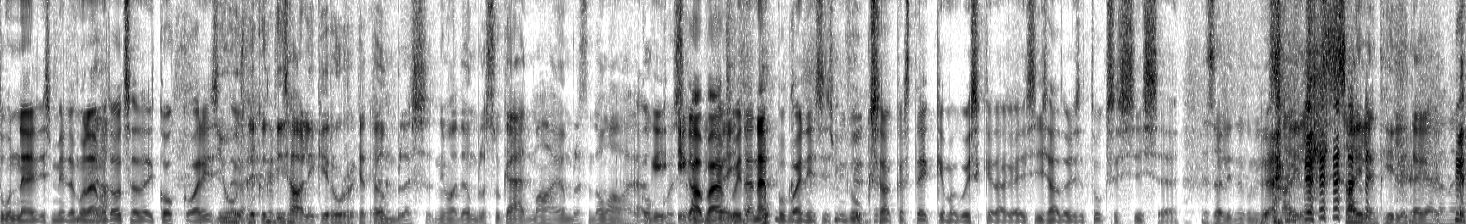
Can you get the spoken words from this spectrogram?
tunnelis, mille mõlemad Jaa. otsad olid kokku varisenud. juhuslikult isa oli kirurg, et ta õmbles niimoodi, õmbles su käed maha ja õmbles need omavahel kokku. iga päev, kui ta. näppu pani, siis mingi uks hakkas tekkima kuskil, aga siis isa tuli sealt uksest sisse ja ja sa olid nagu mingi Silent, Silent Hilli tegelane.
